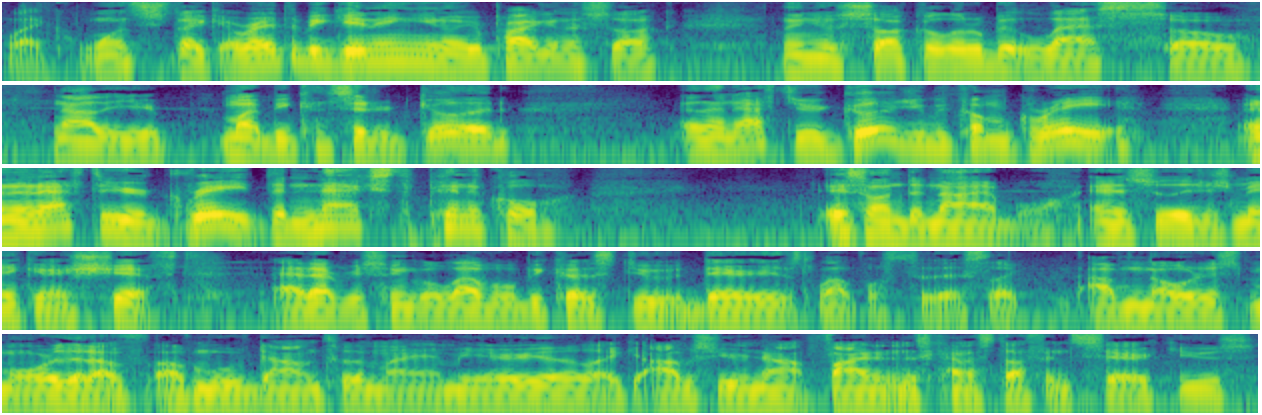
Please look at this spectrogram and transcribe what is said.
Like, once, like, right at the beginning, you know, you're probably going to suck. Then you'll suck a little bit less. So now that you might be considered good. And then after you're good, you become great. And then after you're great, the next pinnacle is undeniable. And it's really just making a shift at every single level because dude there is levels to this like i've noticed more that i've, I've moved down to the miami area like obviously you're not finding this kind of stuff in syracuse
